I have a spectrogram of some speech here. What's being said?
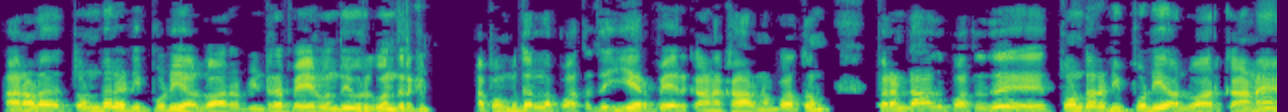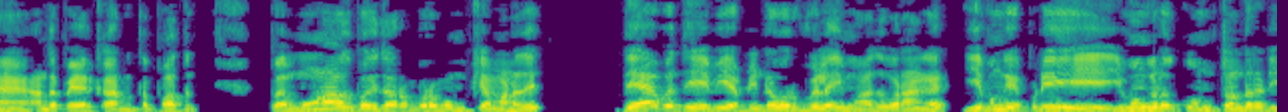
அதனால தொண்டரடி பொடி ஆழ்வார் அப்படின்ற பெயர் வந்து இவருக்கு வந்திருக்கு. அப்ப முதல்ல பார்த்தது இயற்பெயருக்கான காரணம் பார்த்தோம். இப்ப ரெண்டாவது பார்த்தது தொண்டரடி பொடி ஆழ்வாருக்கான அந்த பெயர் காரணத்தை பார்த்தோம். இப்ப மூணாவது பகுதி தான் ரொம்ப ரொம்ப முக்கியமானது. தேவதேவி அப்படின்ற ஒரு விலை மாது வராங்க. இவங்க எப்படி இவங்களுக்கும் தொண்டரடி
